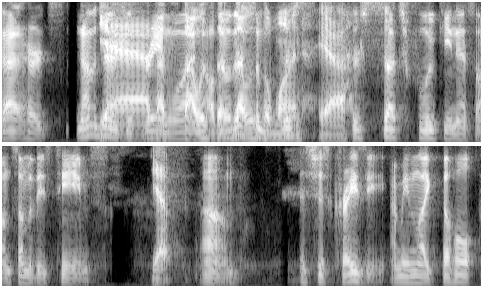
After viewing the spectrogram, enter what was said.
that hurts. Now the Giants yeah, are three and one. That was the, that was some, the one. Yeah. There's such flukiness on some of these teams. Yep. Um, it's just crazy. I mean, like the whole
